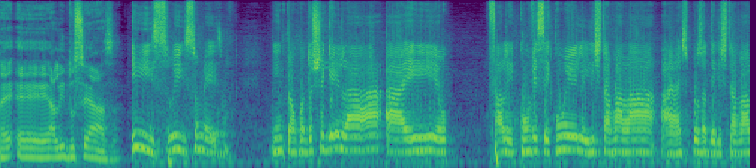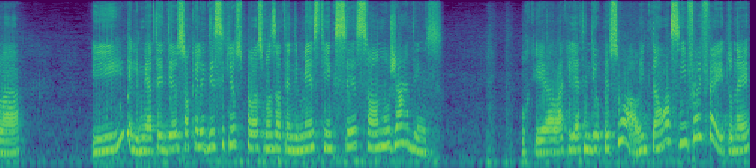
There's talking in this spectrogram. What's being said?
é, é, ali do Ceasa. Isso, isso mesmo. Então, quando eu cheguei lá, aí eu falei, conversei com ele, ele estava lá, a esposa dele estava lá. E ele me atendeu, só que ele disse que os próximos atendimentos tinham que ser só nos jardins. Porque é lá que ele atendia o pessoal. Então, assim foi feito, né?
